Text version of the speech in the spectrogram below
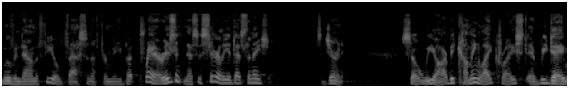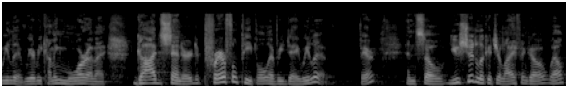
moving down the field fast enough for me. But prayer isn't necessarily a destination, it's a journey. So we are becoming like Christ every day we live. We are becoming more of a God centered, prayerful people every day we live. Fair? And so you should look at your life and go, well,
